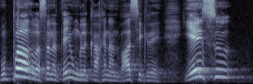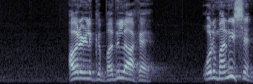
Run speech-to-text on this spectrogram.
முப்பதாவது வசனத்தை உங்களுக்காக நான் வாசிக்கிறேன். இயேசு அவர்களுக்கு பதிலாக ஒரு மனுஷன்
